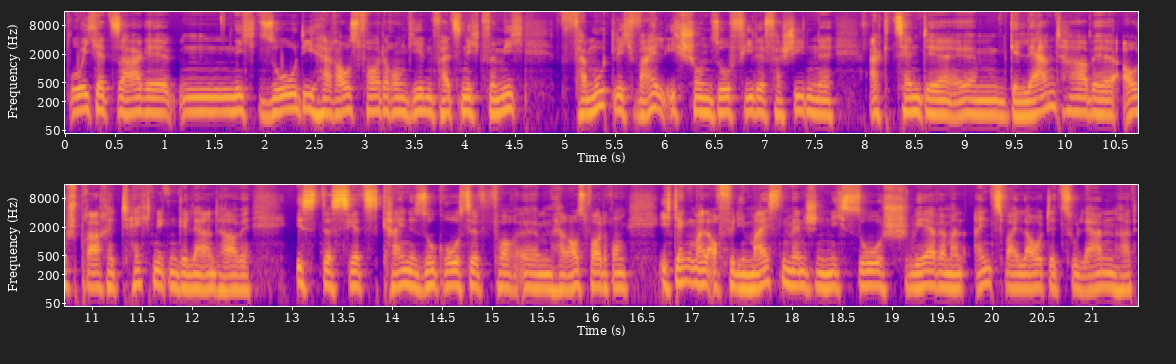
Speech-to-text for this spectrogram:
wo ich jetzt sage, nicht so die Herausforderung, jedenfalls nicht für mich. Vermutlich, weil ich schon so viele verschiedene Akzente ähm, gelernt habe, Aussprache, Techniken gelernt habe, ist das jetzt keine so große Vor ähm, Herausforderung. Ich denke mal auch für die meisten Menschen nicht so schwer, wenn man ein, zwei Laute zu lernen hat.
